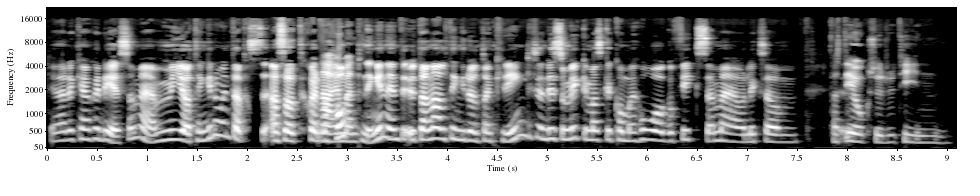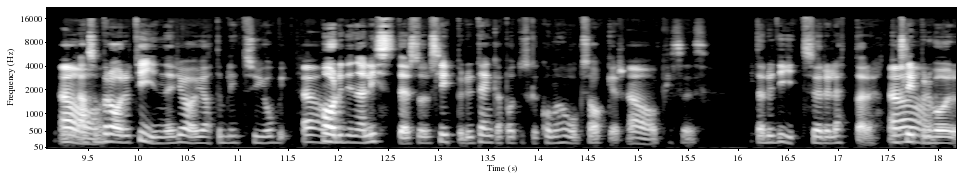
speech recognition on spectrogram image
Ja det är kanske det som är, men jag tänker nog inte att, alltså att själva Nej, men- hoppningen är inte, utan allting runt omkring. Liksom, det är så mycket man ska komma ihåg och fixa med och liksom... Fast det är också rutin. Ja. Alltså bra rutiner gör ju att det blir inte så jobbigt. Ja, Har du dina lister så slipper du tänka på att du ska komma ihåg saker. ja precis. Hittar du dit så är det lättare. Då Ja. slipper du vara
